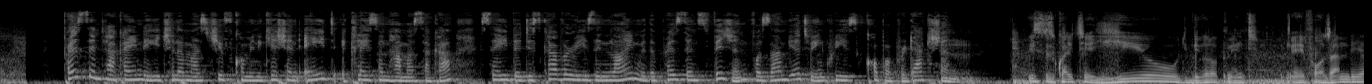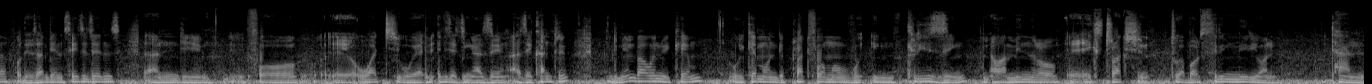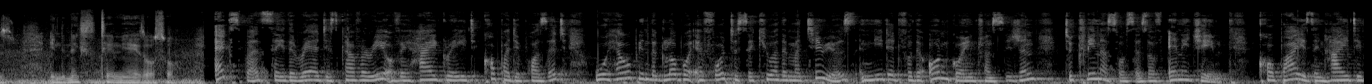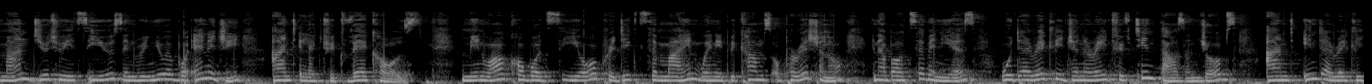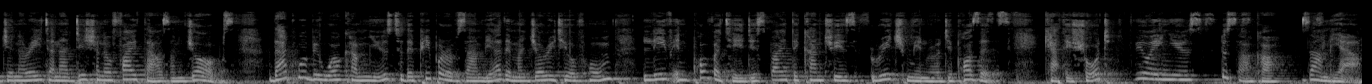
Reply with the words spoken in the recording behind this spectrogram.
President Hakainde Hichilema's chief communication aide, Clayson Hamasaka, said the discovery is in line with the president's vision for Zambia to increase copper production. This is quite a huge development uh, for Zambia, for the Zambian citizens, and uh, for uh, what we're envisaging as a, as a country. Remember when we came, we came on the platform of increasing our mineral extraction to about 3 million tons in the next 10 years or so. Experts say the rare discovery of a high grade copper deposit will help in the global effort to secure the materials needed for the ongoing transition to cleaner sources of energy. Copper is in high demand due to its use in renewable energy and electric vehicles. Meanwhile, KoBold CEO predicts the mine, when it becomes operational in about seven years, will directly generate 15,000 jobs and indirectly generate an additional 5,000 jobs. That will be welcome news to the people of Zambia, the majority of whom live in poverty despite the country's rich mineral deposits. Kathy Short, VOA News, Lusaka, Zambia.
